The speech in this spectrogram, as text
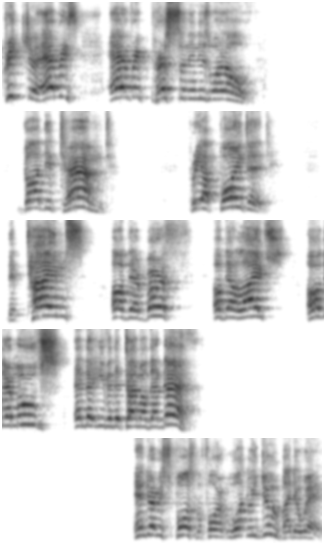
creature, every every person in this world, God determined, pre-appointed the times of their birth, of their lives, of their moves, and the, even the time of their death. And they're responsible for what we do, by the way.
